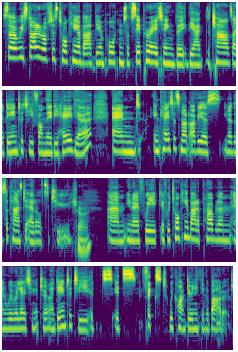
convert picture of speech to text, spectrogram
So we started off just talking about the importance of separating the, the the child's identity from their behavior, and in case it's not obvious, you know, this applies to adults too. sure. Um, you know, if we if we're talking about a problem and we're relating it to an identity, it's it's fixed. We can't do anything about it.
